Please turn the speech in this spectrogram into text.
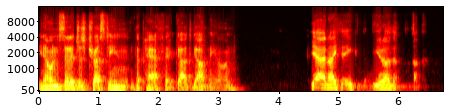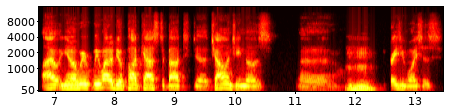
You know, instead of just trusting the path that God's got me on. yeah. And I think you know, the, I you know, we we want to do a podcast about uh, challenging those uh, hmm crazy voices.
